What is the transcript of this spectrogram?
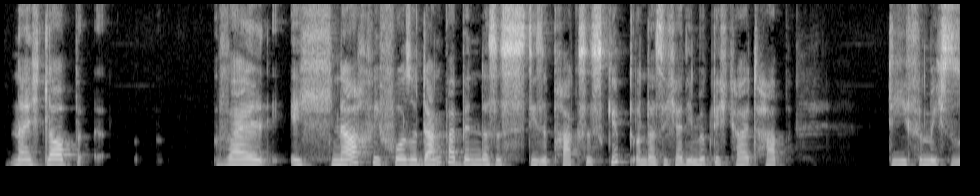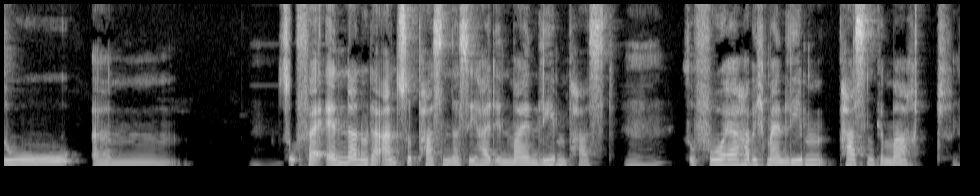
Na, ich glaube, weil ich nach wie vor so dankbar bin, dass es diese Praxis gibt und dass ich ja die Möglichkeit habe, die für mich so ähm, Mhm. zu verändern oder anzupassen, dass sie halt in mein Leben passt. Mhm. So vorher habe ich mein Leben passend gemacht, Mhm.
